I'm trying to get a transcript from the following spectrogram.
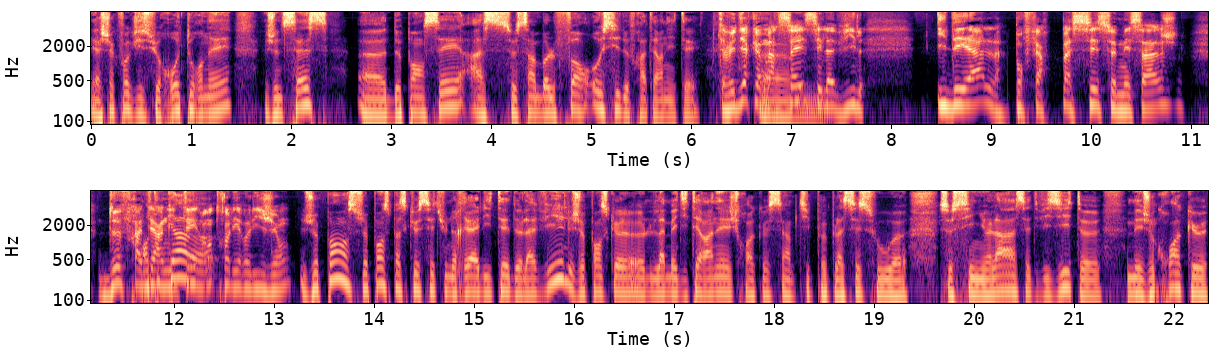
et à chaque fois que j'y suis retourné, je ne cesse euh, de penser à ce symbole fort aussi de fraternité. Ça veut dire que Marseille, Euh, c'est la ville idéale pour faire passer ce message de fraternité En tout cas, entre les religions? Je pense, je pense parce que c'est une réalité de la ville. Je pense que la Méditerranée, je crois que c'est un petit peu placé sous euh, ce signe-là, cette visite. euh, mais je crois que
